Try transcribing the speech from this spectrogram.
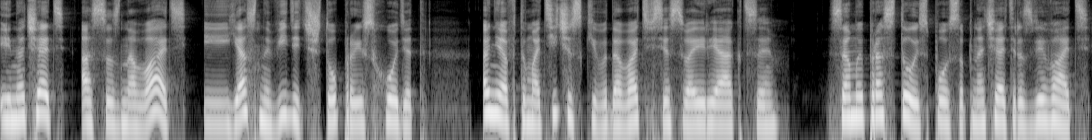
и начать осознавать и ясно видеть, что происходит, а не автоматически выдавать все свои реакции. Самый простой способ начать развивать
